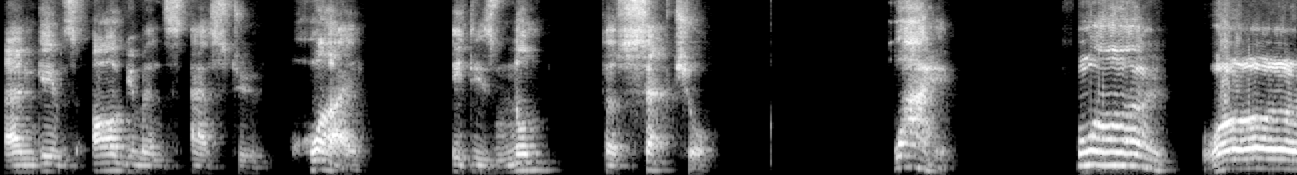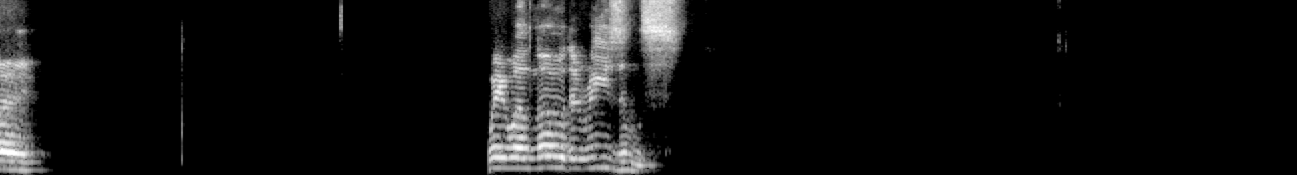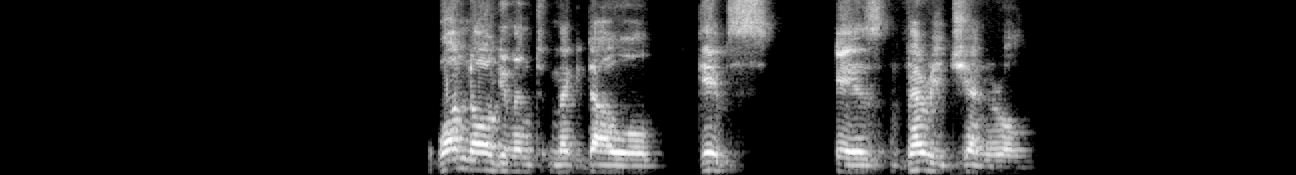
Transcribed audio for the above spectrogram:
and gives arguments as to why it is non-perceptual. Why? Why? Why? We will know the reasons. One argument McDowell gives is very general.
